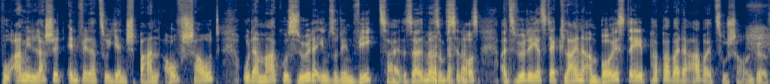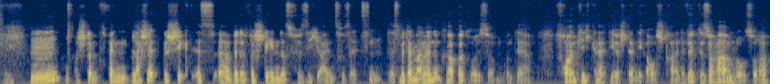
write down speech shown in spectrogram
wo Armin Laschet entweder zu Jens Spahn aufschaut oder Markus Söder ihm so den Weg zeigt. Es sah immer so ein bisschen aus, als würde jetzt der Kleine am Boys Day Papa bei der Arbeit zuschauen dürfen. Mhm, stimmt. Wenn Laschet geschickt ist, äh, wird er verstehen, das für sich einzusetzen. Das mit der mangelnden Körpergröße und der Freundlichkeit, die er ständig ausstrahlt. Er wirkte so harmlos, oder?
